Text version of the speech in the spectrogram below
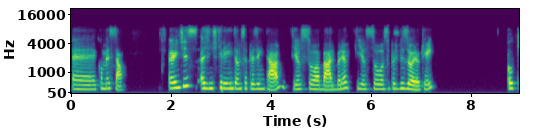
é, começar. Antes, a gente queria então se apresentar. Eu sou a Bárbara e eu sou a supervisora, ok? Ok.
